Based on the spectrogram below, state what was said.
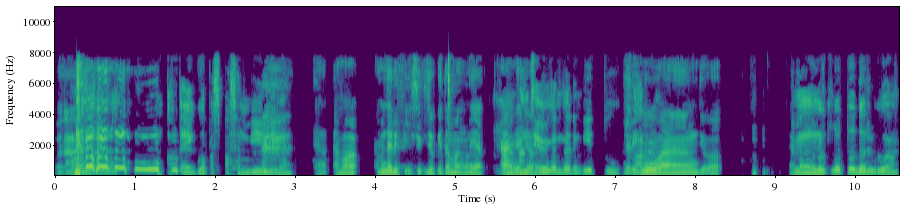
ada. Katanya gue pas-pasan gini kan. Ya, emang emang dari fisik Jo kita emang lihat. Kagak Kan Jo. cewek kan kadang gitu. Dari uang, Jo. Emang menurut lu tuh dari uang?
